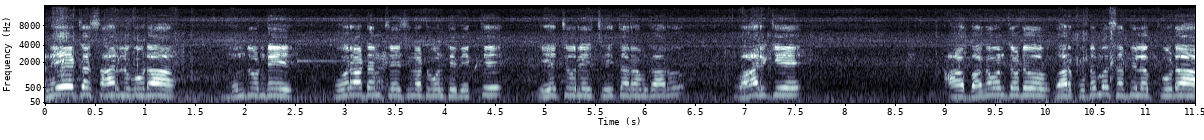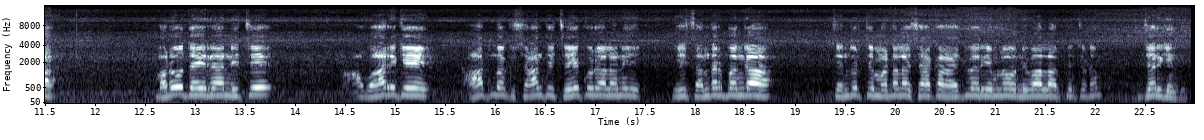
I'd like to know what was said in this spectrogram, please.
అనేక సార్లు కూడా ముందుండి పోరాటం చేసినటువంటి వ్యక్తి ఏచూరి సీతారాం గారు వారికి ఆ భగవంతుడు వారి కుటుంబ సభ్యులకు కూడా మనోధైర్యాన్ని ఇచ్చి వారికి ఆత్మకు శాంతి చేకూరాలని ఈ సందర్భంగా చందుర్తి మండల శాఖ ఆధ్వర్యంలో నివాళులర్పించడం జరిగింది.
